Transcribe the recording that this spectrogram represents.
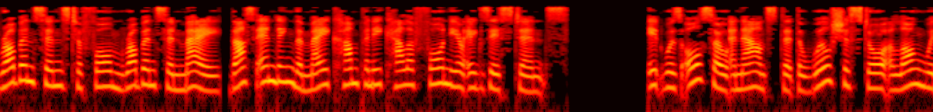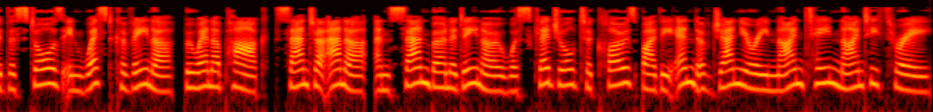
Robinson's to form Robinson May, thus ending the May Company California existence. It was also announced that the Wilshire store along with the stores in West Covina, Buena Park, Santa Ana, and San Bernardino were scheduled to close by the end of January 1993.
